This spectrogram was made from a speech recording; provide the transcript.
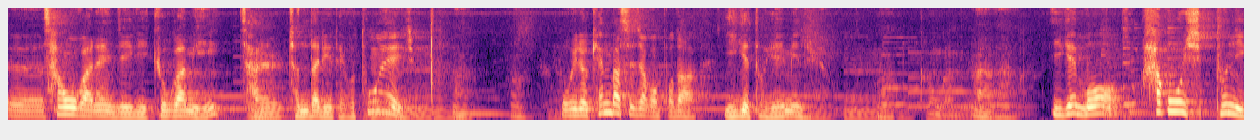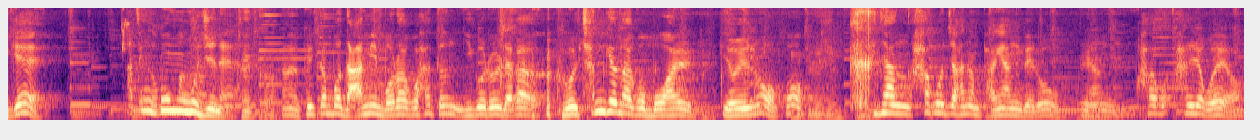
어, 상호 간에 이제 이게 교감이 잘 전달이 되고 통해야죠. 어, 어. 오히려 캔버스 작업보다 이게 더 예민해요. 그런가. 어, 어. 이게 뭐 하고 싶은 이게 아직 무궁무진해. 그러니까. 어, 그러니까 뭐 남이 뭐라고 하든 이거를 내가 그걸 참견하고 뭐 할 여유는 없고 그냥 하고자 하는 방향대로 그냥 하고 하려고 해요.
